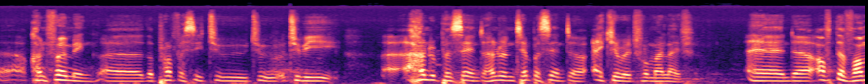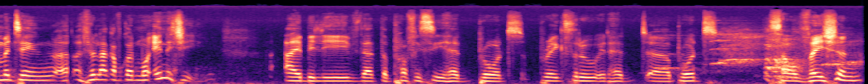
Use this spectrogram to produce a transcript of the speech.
uh, confirming the prophecy to, to, to be uh, 100%, 110% uh, accurate for my life. And after vomiting, I feel like I've got more energy. I believe that the prophecy had brought breakthrough, it had brought salvation,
